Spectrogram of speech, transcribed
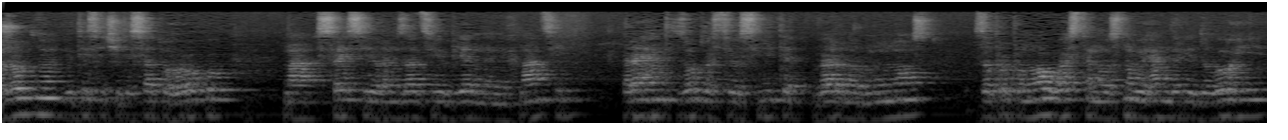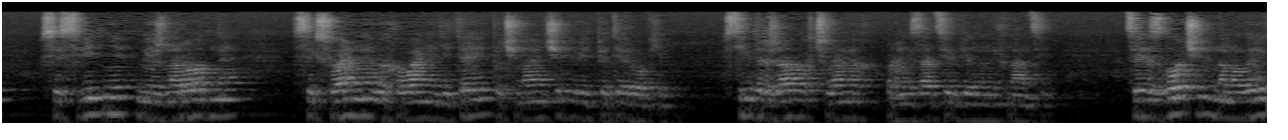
жовтня 2010 року на сесії Організації Об'єднаних Націй регент з області освіти Вернер Мунос запропонував ввести на основі гендер-ідеології всесвітнє міжнародне сексуальне виховання дітей, починаючи від 5 років в всіх державах-членах Організації Об'єднаних Націй. Це є злочин на малих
